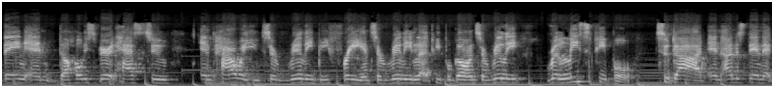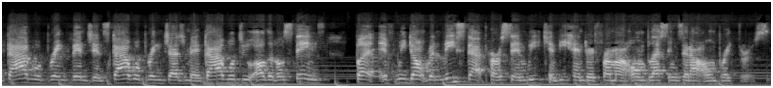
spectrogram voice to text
thing, and the Holy Spirit has to empower you to really be free and to really let people go and to really release people to God and understand that God will bring vengeance, God will bring judgment, God will do all of those things. But if we don't release that person, we can be hindered from our own blessings and our own breakthroughs.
